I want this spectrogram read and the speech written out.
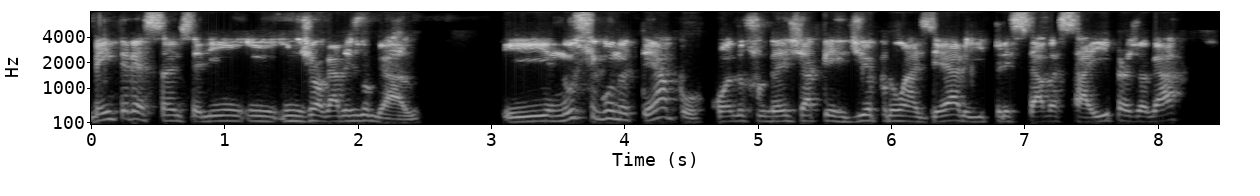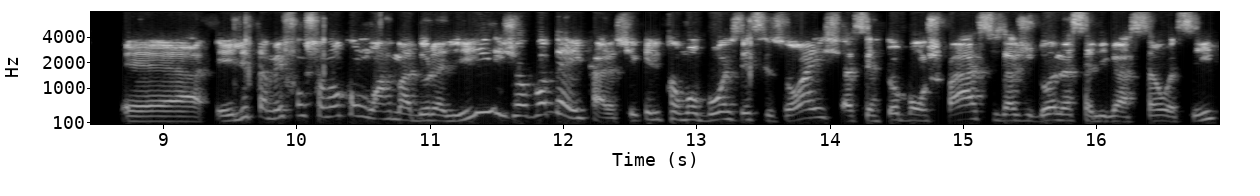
bem interessantes ali em, em, jogadas do Galo. E no segundo tempo, quando o Fluminense já perdia por 1 a 0 e precisava sair para jogar, é, ele também funcionou como armador ali e jogou bem, cara. Achei que ele tomou boas decisões, acertou bons passes, ajudou nessa ligação, assim.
